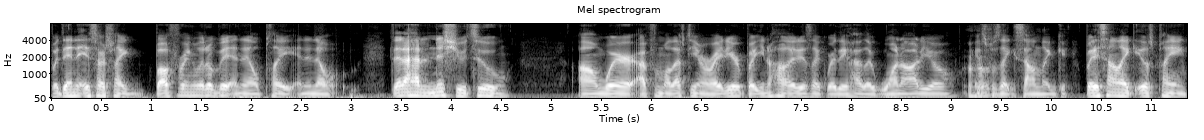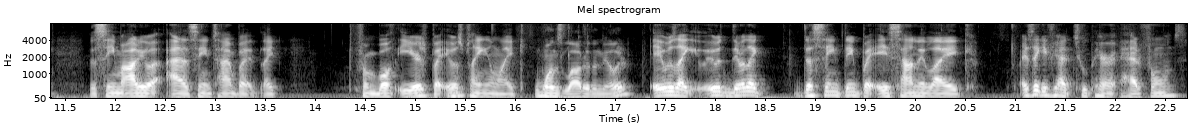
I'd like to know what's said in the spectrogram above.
But then it starts like buffering a little bit and then it'll play and then it'll. Then I had an issue too, um, where I put my left ear and right ear. But you know how it is like where they have like one audio. Uh-huh. It's supposed to like sound like, but it sounded like it was playing the same audio at the same time, but like from both ears. But it was mm. playing in like One's louder than the other. it was like it was, they were like the same thing, but it sounded like it's like if you had two pair of headphones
